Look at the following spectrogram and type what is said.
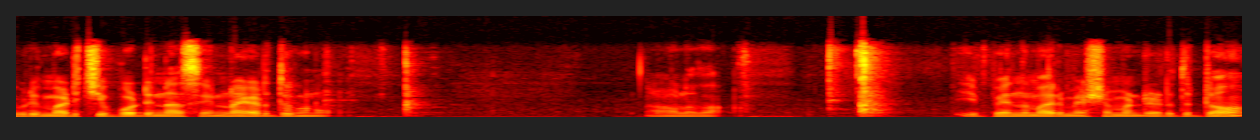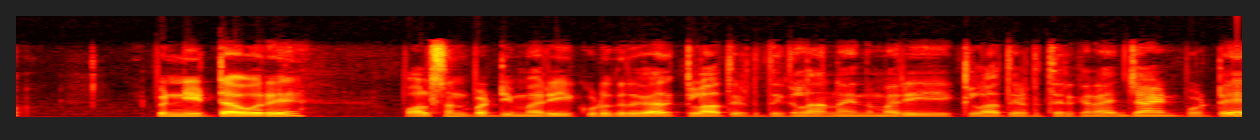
இப்படி மடித்து போட்டு என்ன செய்யணும்னா எடுத்துக்கணும். அவ்வளோதான் இப்போ இந்த மாதிரி மெஷர்மெண்ட் எடுத்துட்டோம். இப்போ நீட்டாக ஒரு பால்சன் பட்டி மாதிரி கொடுக்குறதுக்காக கிளாத் எடுத்துக்கலாம். நான் இந்த மாதிரி கிளாத் எடுத்துருக்கிறேன். ஜாயின் போட்டு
